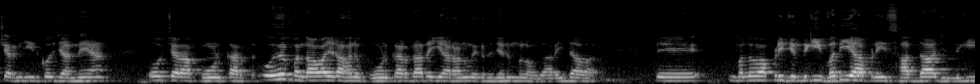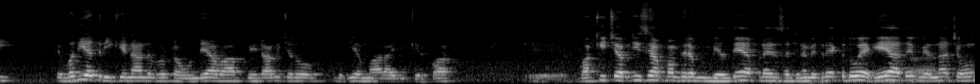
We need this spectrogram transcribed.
ਚਰਨਜੀਤ ਕੋਲ ਜਾਂਦੇ ਆ ਉਹ ਵਿਚਾਰਾ ਫੋਨ ਕਰ ਉਹ ਬੰਦਾ ਵਾ ਜਿਹੜਾ ਸਾਨੂੰ ਫੋਨ ਕਰਦਾ ਤੇ ਯਾਰਾਂ ਨੂੰ ਇੱਕ ਦੂਜੇ ਨੂੰ ਮਿਲਾਉਂਦਾ ਰਹਿੰਦਾ ਵਾ। ਤੇ ਮਤਲਬ ਆਪਣੀ ਜ਼ਿੰਦਗੀ ਵਧੀਆ ਆਪਣੀ ਸਾਦਾ ਜ਼ਿੰਦਗੀ ਤੇ ਵਧੀਆ ਤਰੀਕੇ ਨਾਲ ਵਟਾਉਣ ਡਿਆ ਵਾ। ਬੇਟਾ ਵੀ ਚਲੋ ਵਧੀਆ ਮਹਾਰਾਜ ਦੀ ਕਿਰਪਾ। ਤੇ ਬਾਕੀ ਚਰਨਜੀਤ ਸੇ ਆਪਾਂ ਫਿਰ ਮਿਲਦੇ ਆ ਆਪਣੇ ਸੱਜਣ ਮਿੱਤਰ। ਇੱਕ ਦੋ ਹੈਗੇ ਆ ਤੇ ਮਿਲਣਾ ਚਾਹੁੰ।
